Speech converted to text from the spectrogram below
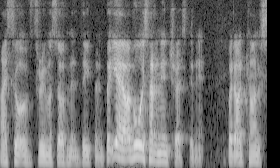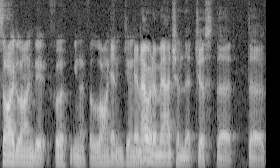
I sort of threw myself into the deep end. But yeah, I've always had an interest in it but I'd kind of sidelined it for you know for life and, in general. And I would imagine that just the the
